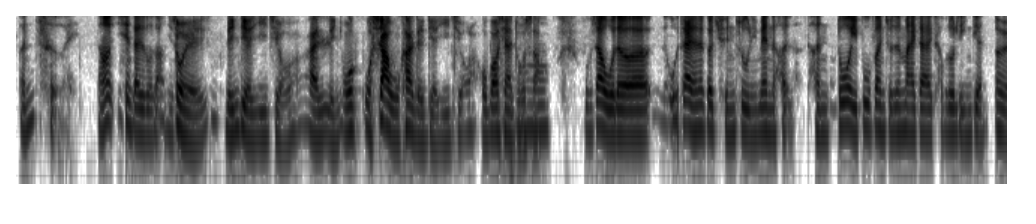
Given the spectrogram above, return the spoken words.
很扯哎。然后现在是多少？你说对，零点一九还零，我我下午看零点一九了，我不知道现在多少。我不知道我的我在那个群组里面的很很多一部分就是卖在差不多零点二，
